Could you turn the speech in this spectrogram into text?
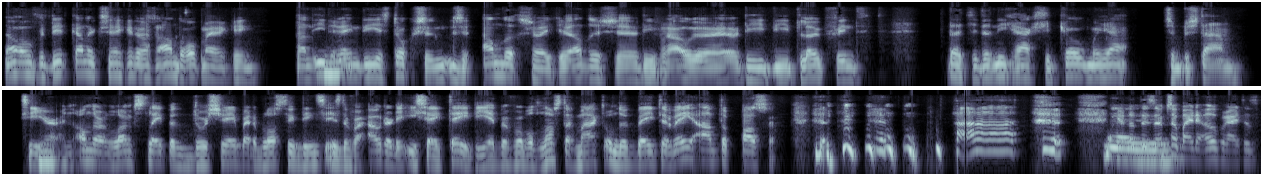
Nou, over dit kan ik zeggen, er was een andere opmerking. Van iedereen mhm. die is toch anders, weet je wel. Dus uh, die vrouw uh, die, die het leuk vindt dat je er niet graag ziet komen, ja, ze bestaan. Ik zie hier een ander langslepend dossier bij de Belastingdienst is de verouderde ICT, die het bijvoorbeeld lastig maakt om de BTW aan te passen. ah. ja, dat is ook zo bij de overheid. Dat,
